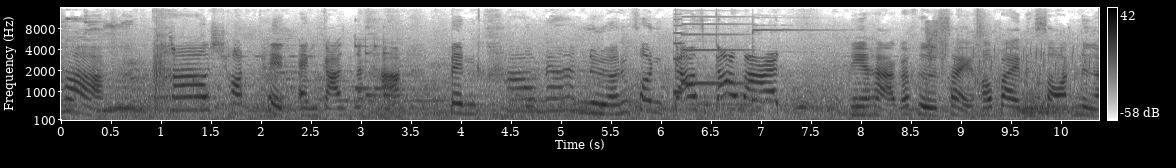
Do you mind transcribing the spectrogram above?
ค่ะ ข้าวช็อตเผ็ดแองกัสนะคะ เป็นข้าวหน้าเนื้อทุกคน 99 บาท นี่ค่ะก็คือใส่เข้าไปเป็นซอสเนื้อ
